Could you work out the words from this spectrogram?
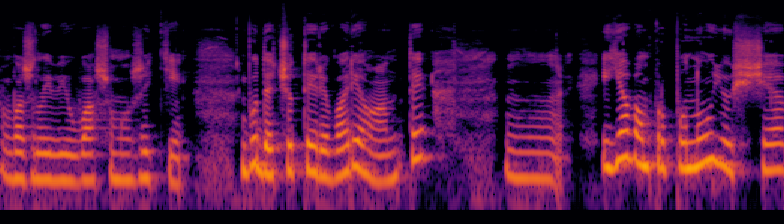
важливі у вашому житті. Буде чотири варіанти. І я вам пропоную ще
